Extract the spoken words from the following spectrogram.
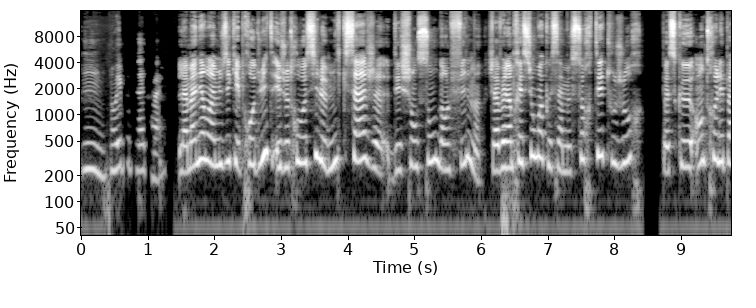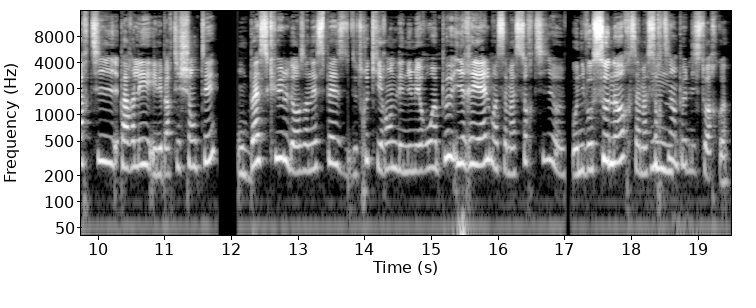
Hmm, oui, peut-être, ouais. La manière dont la musique est produite et je trouve aussi le mixage des chansons dans le film. J'avais l'impression moi que ça me sortait toujours parce que entre les parties parlées et les parties chantées, on bascule dans un espèce de truc qui rend les numéros un peu irréels. Moi, ça m'a sorti euh, au niveau sonore, ça m'a sorti hmm. un peu de l'histoire, quoi.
